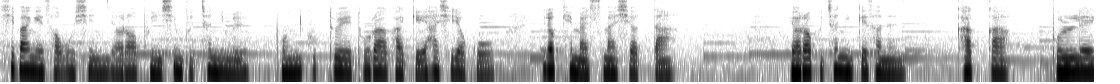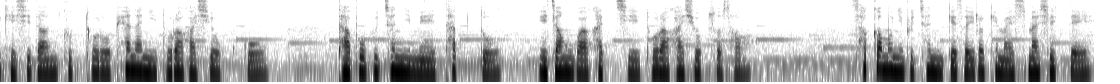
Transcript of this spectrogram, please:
시방에서 오신 여러 분신 부처님을 본 국토에 돌아가게 하시려고 이렇게 말씀하시었다. 여러 부처님께서는 각각 본래 계시던 국토로 편안히 돌아가시옵고 다보 부처님의 탑도 예정과 같이 돌아가시옵소서. 석가모니 부처님께서 이렇게 말씀하실 때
